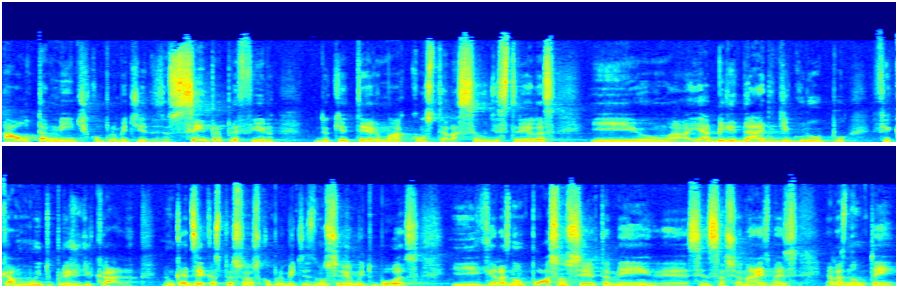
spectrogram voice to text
altamente comprometidas. Eu sempre prefiro do que ter uma constelação de estrelas e, uma, e, a habilidade de grupo ficar muito prejudicada. Não quer dizer que as pessoas comprometidas não sejam muito boas e que elas não possam ser também é, sensacionais, mas elas não têm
